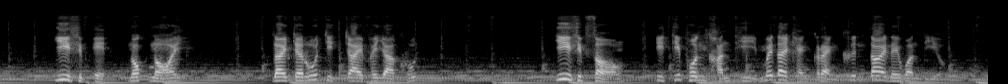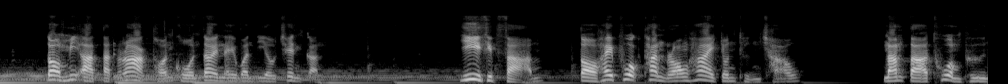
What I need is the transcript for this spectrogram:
21. นกน้อย ใดจะรู้จิตใจพยาครุฑ 22. อิทธิพลขันทีไม่ได้แข็งแกร่งขึ้นได้ในวันเดียว ต้องมิอาจตัดรากถอนโคนได้ในวันเดียวเช่นกัน 23. ต่อให้พวกท่านร้องไห้จนถึงเช้า น้ำตาท่วมพื้น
